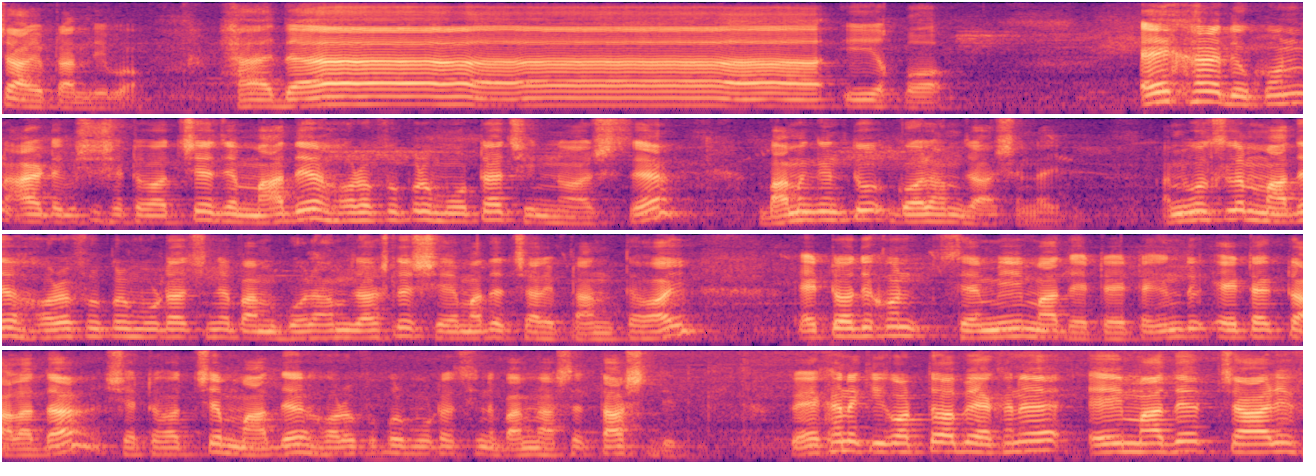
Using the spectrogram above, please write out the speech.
চার আলিফ টান দিব। হাদা এখানে দেখুন আরেকটা বিষয়, সেটা হচ্ছে যে মাদের হরফের উপর মোটা চিহ্ন আসছে, বামে কিন্তু গোল হামজা আসে নাই। আমি বলছিলাম মাদের হরফের উপর মোটা চিহ্ন বামে গোল হামজা আসলে সে মাদের চারি টানতে হয়। এটা দেখুন সেমি মাদ, এটা এটা কিন্তু, এটা একটু আলাদা, সেটা হচ্ছে মাদের হরফের উপর মোটা চিহ্ন বামে আসে তাস তাসদিদ। তো এখানে কি করতে হবে? এখানে এই মাদের চারিফ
